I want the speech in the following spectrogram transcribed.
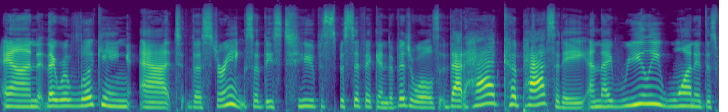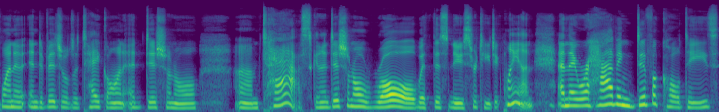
And they were looking at the strengths of these two specific individuals that had capacity. And they really wanted this one individual to take on additional um, task, an additional role with this new strategic plan. And they were having difficulties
